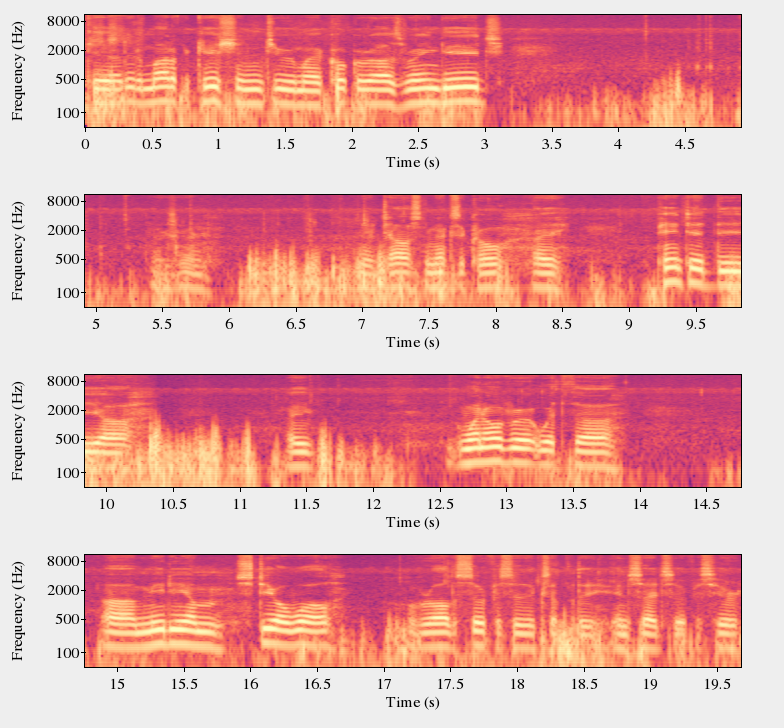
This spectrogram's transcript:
Okay, I did a modification to my CoCoRaHS rain gauge. In near Taos, New Mexico. I painted the, uh, I went over it with uh, uh, medium steel wool over all the surfaces except for the inside surface here.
